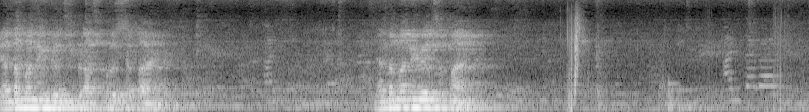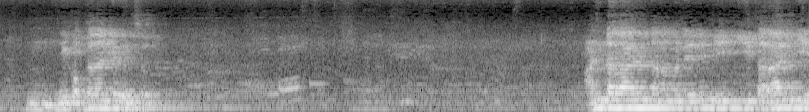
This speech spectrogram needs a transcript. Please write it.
ఎంతమందికి తెలుసు ఇక్కడ అస్పృశ్యత అంటే? ఎంతమందికి తెలుసుమా నీకు ఒక్కదానికే తెలుసు. అంటరానితనం అనేది మీ ఈ తరానికి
